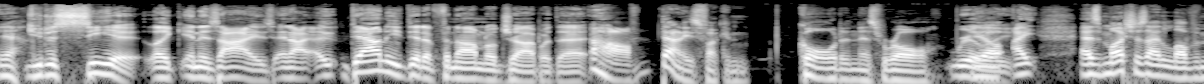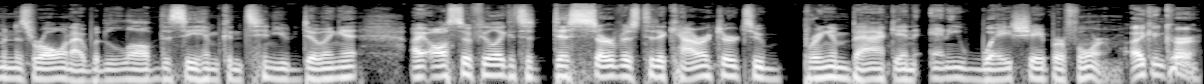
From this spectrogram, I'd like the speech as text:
Yeah. You just see it like in his eyes. And I Downey did a phenomenal job with that. Oh, Downey's fucking gold in this role. Really? You know, I as much as I love him in this role and I would love to see him continue doing it, I also feel like it's a disservice to the character to bring him back in any way, shape, or form. I concur.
